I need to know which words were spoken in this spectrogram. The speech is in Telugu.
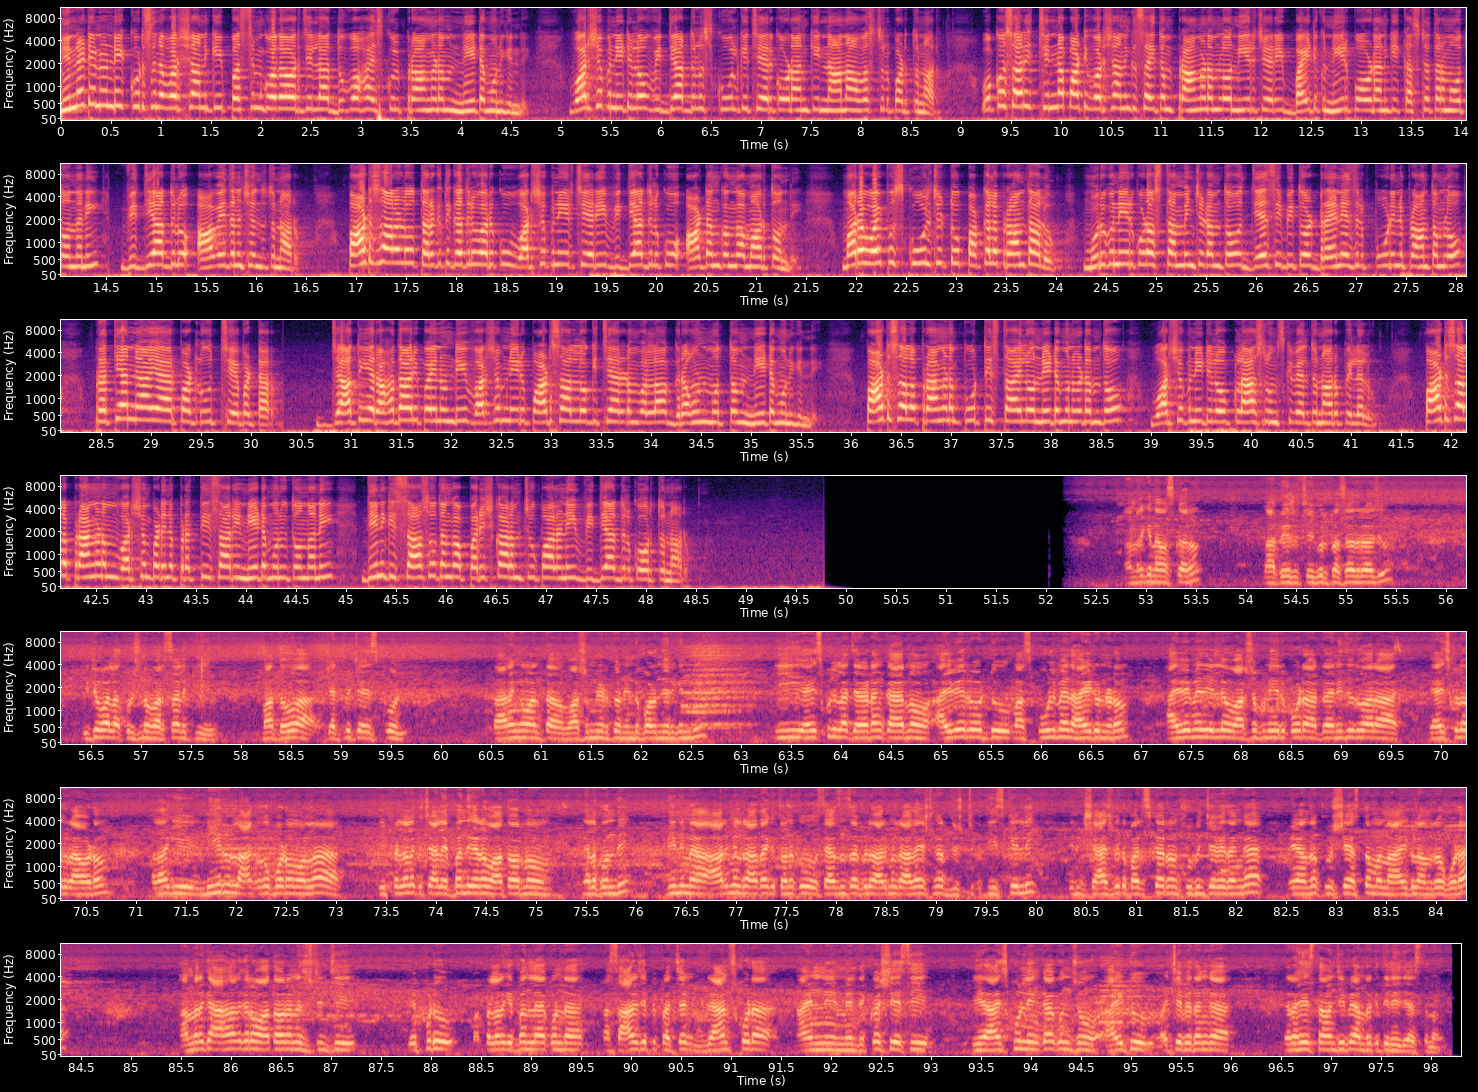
నిన్నటి నుండి కురిసిన వర్షానికి పశ్చిమ గోదావరి జిల్లా దువ్వ హై స్కూల్ ప్రాంగణం నీట మునిగింది. వర్షపు నీటిలో విద్యార్థులు స్కూల్కి చేరుకోవడానికి నానా అవస్థలు పడుతున్నారు. ఒక్కోసారి చిన్నపాటి వర్షానికి సైతం ప్రాంగణంలో నీరు చేరి బయటకు నీరు పోవడానికి కష్టతరం అవుతోందని విద్యార్థులు ఆవేదన చెందుతున్నారు. పాఠశాలలో తరగతి గదుల వరకు వర్షపు నీరు చేరి విద్యార్థులకు ఆటంకంగా మారుతోంది. మరోవైపు స్కూల్ చుట్టూ పక్కల ప్రాంతాలు. మురుగునీరు కూడా స్తంభించడంతో జేసీబీతో డ్రైనేజీలు పూడిన ప్రాంతంలో ప్రత్యామ్నాయ ఏర్పాట్లు చేపట్టారు. జాతీయ రహదారిపై నుండి వర్షం నీరు పాఠశాలలోకి చేరడం వల్ల గ్రౌండ్ మొత్తం నీట మునిగింది. పాఠశాల ప్రాంగణం పూర్తి స్థాయిలో నీట మునగడంతో వర్షపు నీటిలో క్లాస్ రూమ్స్కి వెళ్తున్నారు పిల్లలు. పాఠశాల ప్రాంగణం వర్షం పడిన ప్రతిసారి నీట మునుగుతోందని దీనికి శాశ్వతంగా పరిష్కారం చూపాలని విద్యార్థులు కోరుతున్నారు. అందరికీ నమస్కారం. నా పేరు చేకూరు ప్రసాదరాజు ఇటీవల కురిసిన వర్షాలకి మా దోవ జడ్పిచ్ హై స్కూల్ ప్రారంభం అంతా వర్షం నీటితో నిండిపోవడం జరిగింది. ఈ హై స్కూల్ ఇలా జరగడం కారణం హైవే రోడ్డు మా స్కూల్ మీద హైట్ ఉండడం హైవే మీద వెళ్ళే వర్షపు నీరు కూడా డ్రైనేజీ ద్వారా ఈ హై స్కూల్లోకి రావడం అలాగే నీరు లాగకపోవడం వల్ల ఈ పిల్లలకు చాలా ఇబ్బందికర వాతావరణం నెలకొంది. దీన్ని మా ఆర్మీల రాధాకి తణుకు శాసనసభ్యులు ఆర్మీల రాధాకృష్ణ గారి దృష్టికి తీసుకెళ్ళి దీనికి శాశ్వత పరిష్కారం చూపించే విధంగా మేమందరం కృషి చేస్తాం మన నాయకులు అందరూ కూడా. అందరికీ ఆహ్లాదకర వాతావరణాన్ని సృష్టించి ఎప్పుడు మా పిల్లలకి ఇబ్బంది లేకుండా మా సార్ చెప్పి ప్రత్యేక గ్రాంట్స్ కూడా ఆయన్ని మేము రిక్వెస్ట్ చేసి ఈ హై స్కూల్ని ఇంకా కొంచెం హైటు వచ్చే విధంగా నిర్వహిస్తామని చెప్పి అందరికీ తెలియజేస్తున్నాం.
